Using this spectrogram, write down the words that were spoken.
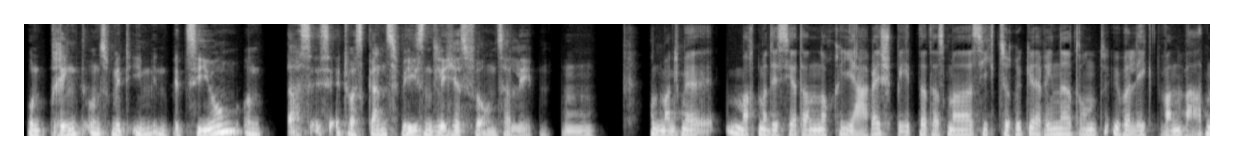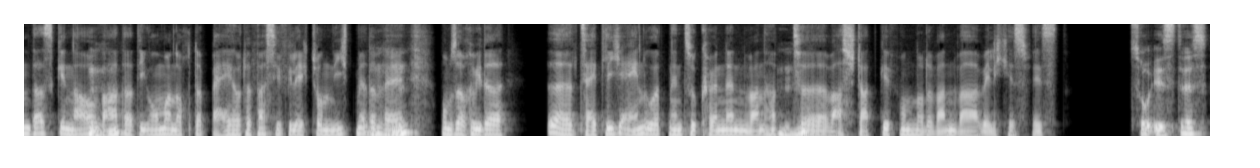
und bringt uns mit ihm in Beziehung. Und das ist etwas ganz Wesentliches für unser Leben. Mhm. Und manchmal macht man das ja dann noch Jahre später, dass man sich zurückerinnert und überlegt, wann war denn das genau? Mhm. War da die Oma noch dabei oder war sie vielleicht schon nicht mehr dabei, mhm. um es auch wieder äh, zeitlich einordnen zu können, wann hat mhm. äh, was stattgefunden oder wann war welches Fest. So ist es.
